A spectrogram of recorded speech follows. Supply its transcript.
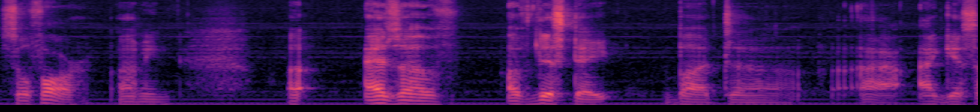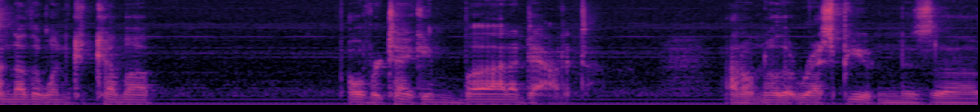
so far. I mean, uh, as of of this date, but uh, I, I guess another one could come up, overtake him, but I doubt it. I don't know that Rasputin is uh,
